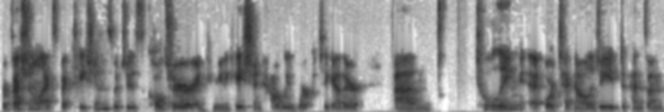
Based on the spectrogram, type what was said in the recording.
professional expectations, which is culture and communication, how we work together, um, tooling uh, or technology. It depends on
